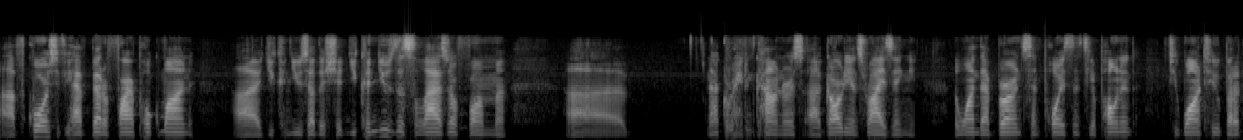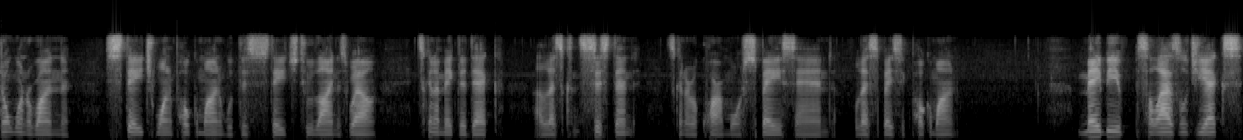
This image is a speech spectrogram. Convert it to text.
Uh, of course, if you have better fire Pokemon, uh, you can use other shit. You can use the Salazzle from uh, not Great Encounters, uh, Guardians Rising, the one that burns and poisons the opponent if you want to, but I don't want to run stage 1 Pokemon with this stage 2 line as well. It's going to make the deck uh, less consistent. It's going to require more space and less basic Pokemon. Maybe Salazzle GX,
